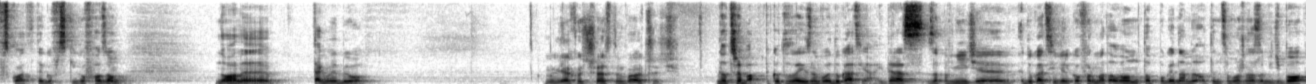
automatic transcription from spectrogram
w skład tego wszystkiego wchodzą, no ale tak by było. No jakoś trzeba z tym walczyć. No trzeba, tylko tutaj znowu edukacja. I teraz zapewnijcie edukację wielkoformatową, to pogadamy o tym, co można zrobić, bo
